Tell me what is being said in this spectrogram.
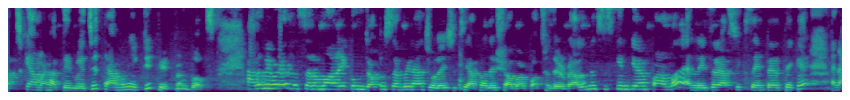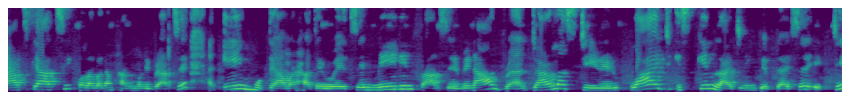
আজকে আমার হাতে রয়েছে তেমনই একটি ট্রিটমেন্ট বক্স হ্যালো ভিউয়ার্স আসসালামু আলাইকুম ডক্টর সাবরিনা চলে এসেছি আপনাদের সবার পছন্দের skin care pharma and laser aesthetic centre থেকে। অ্যান্ড আজকে আছি কলাবাগান ব্রাঞ্চে এই মুহূর্তে আমার হাতে রয়েছে মেড ইন ফ্রান্সের brand white skin lightening peptides এর একটি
